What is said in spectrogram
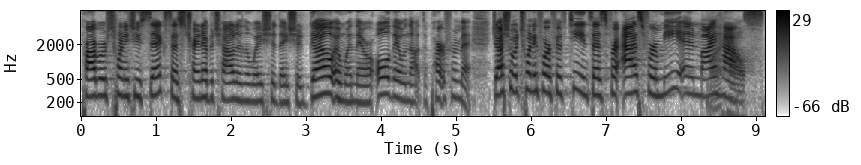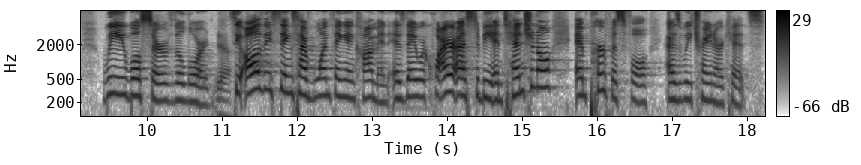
Proverbs 22 6 says, Train up a child in the way should they should go, and when they are old, they will not depart from it. Joshua 24 15 says, For as for me and my, my house, house, we will serve the Lord. Yeah. See, all of these things have one thing in common is they require us to be intentional and purposeful as we train our kids.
